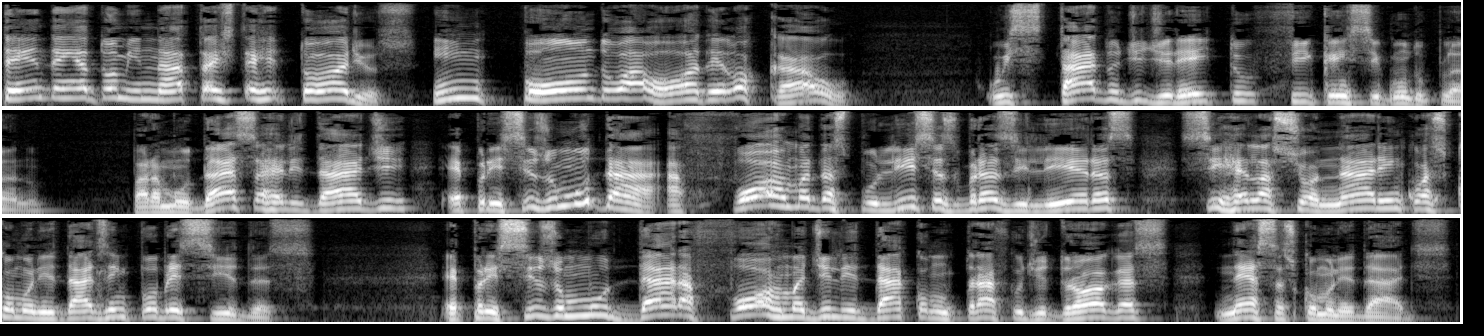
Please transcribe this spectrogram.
tendem a dominar tais territórios, impondo a ordem local. O Estado de Direito fica em segundo plano. Para mudar essa realidade, é preciso mudar a forma das polícias brasileiras se relacionarem com as comunidades empobrecidas. É preciso mudar a forma de lidar com o tráfico de drogas nessas comunidades.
